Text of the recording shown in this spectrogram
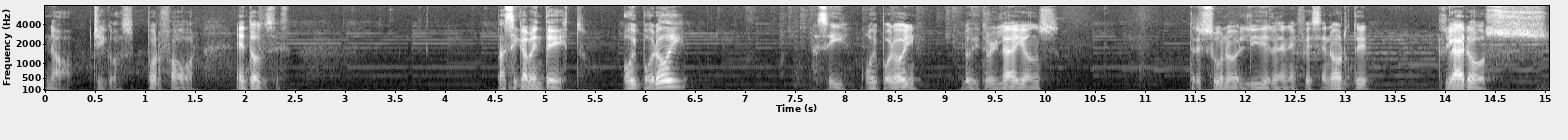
no, chicos, por favor. Entonces, básicamente esto. Hoy por hoy, sí, hoy por hoy, los Detroit Lions 3-1, líder de la NFC Norte. Claros,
